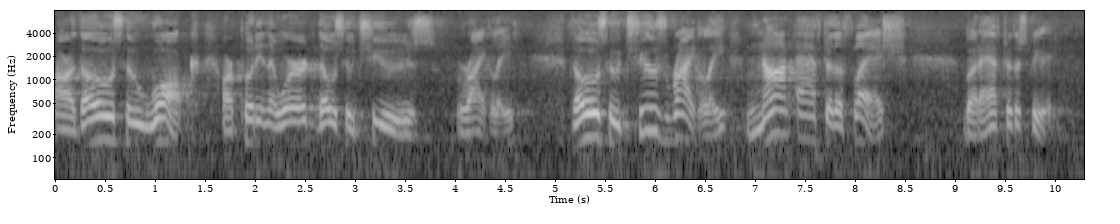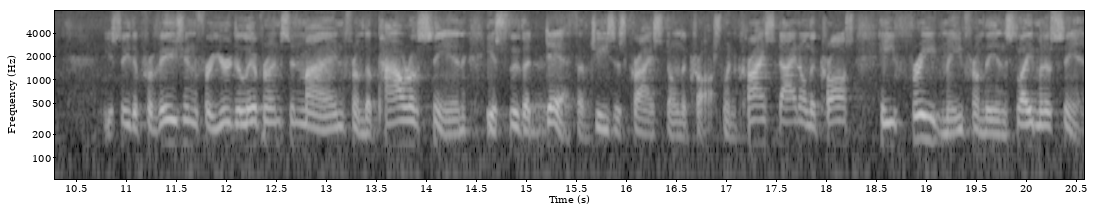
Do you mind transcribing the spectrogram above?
are those who walk, or put in the word, those who choose rightly. Those who choose rightly, not after the flesh, but after the Spirit. You see, the provision for your deliverance and mine from the power of sin is through the death of Jesus Christ on the cross. When Christ died on the cross, He freed me from the enslavement of sin.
